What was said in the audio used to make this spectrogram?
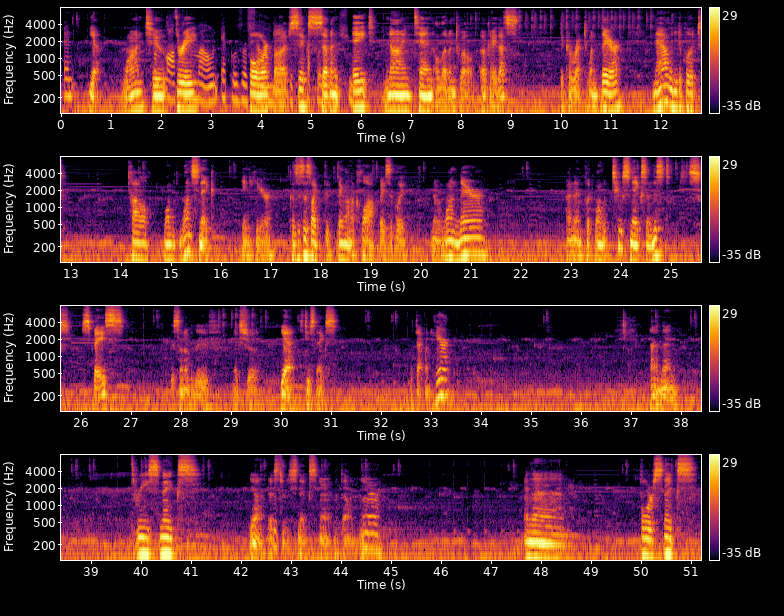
and Yeah. One, two, three, the mound echoes a four, five, six, seven, eight, nine, ten, eleven, twelve. Okay, that's the correct one there. Now we need to put tile one with one snake in here because this is like the thing on a clock basically. No one there, and then put one with two snakes in this space. This one, I believe. Make sure. Yeah, it's two snakes. Put that one here. And then three snakes. Yeah, there's three snakes. Alright, put that one there. And then four snakes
